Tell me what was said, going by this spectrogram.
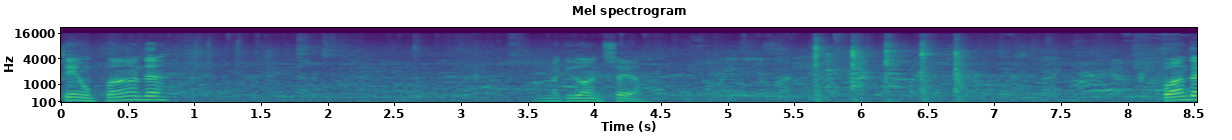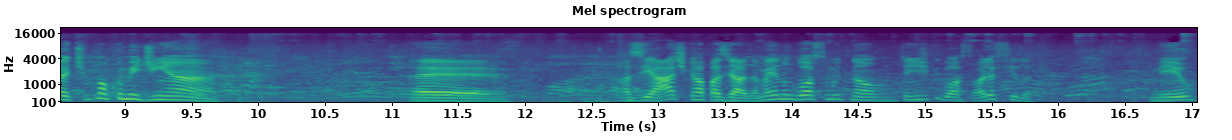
Tem um Panda. O McDonald's aí, ó. Panda é tipo uma comidinha é, asiática, rapaziada. Mas eu não gosto muito não. Tem gente que gosta. Olha a fila. Meu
